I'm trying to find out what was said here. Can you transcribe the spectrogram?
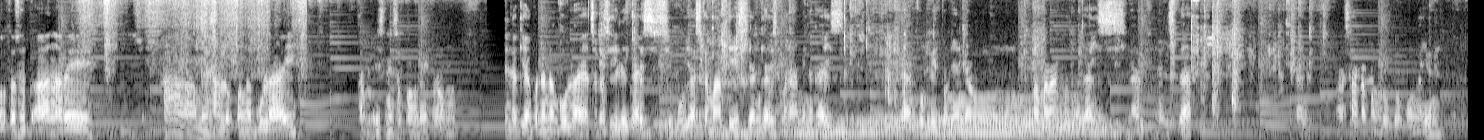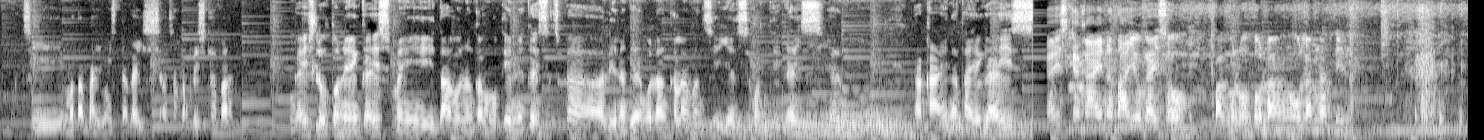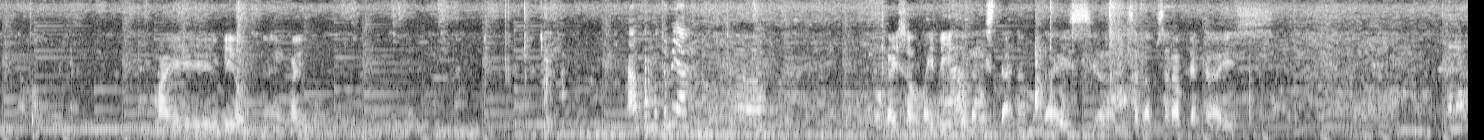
To tasudaan are ah, may halo pang gulay. Tamis na sa pangrekong. Nilagyan ko na ng gulay at saka sili guys, sibuyas, kamatis, yan guys, marami na guys. Yan, kumplito na yan yung pamarakot mo guys. Yan, na isda. Yan, masarap ang luto ko ngayon. Kasi mataba yung isda guys, at saka fresh ka pa. Guys, luto na yan guys. May dahon ng kamuti na guys. At saka linagyan ko lang kalamansi yan sa konti guys. Yan. Kakain na tayo guys. Guys, kakain na tayo guys. Oh. Bagong luto lang ang ulam natin. May bihod. Ay, kayo. Mo to biya. So guys, oh, may bihod ng isda naman guys. Yan. Sarap-sarap yan guys. Ano?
